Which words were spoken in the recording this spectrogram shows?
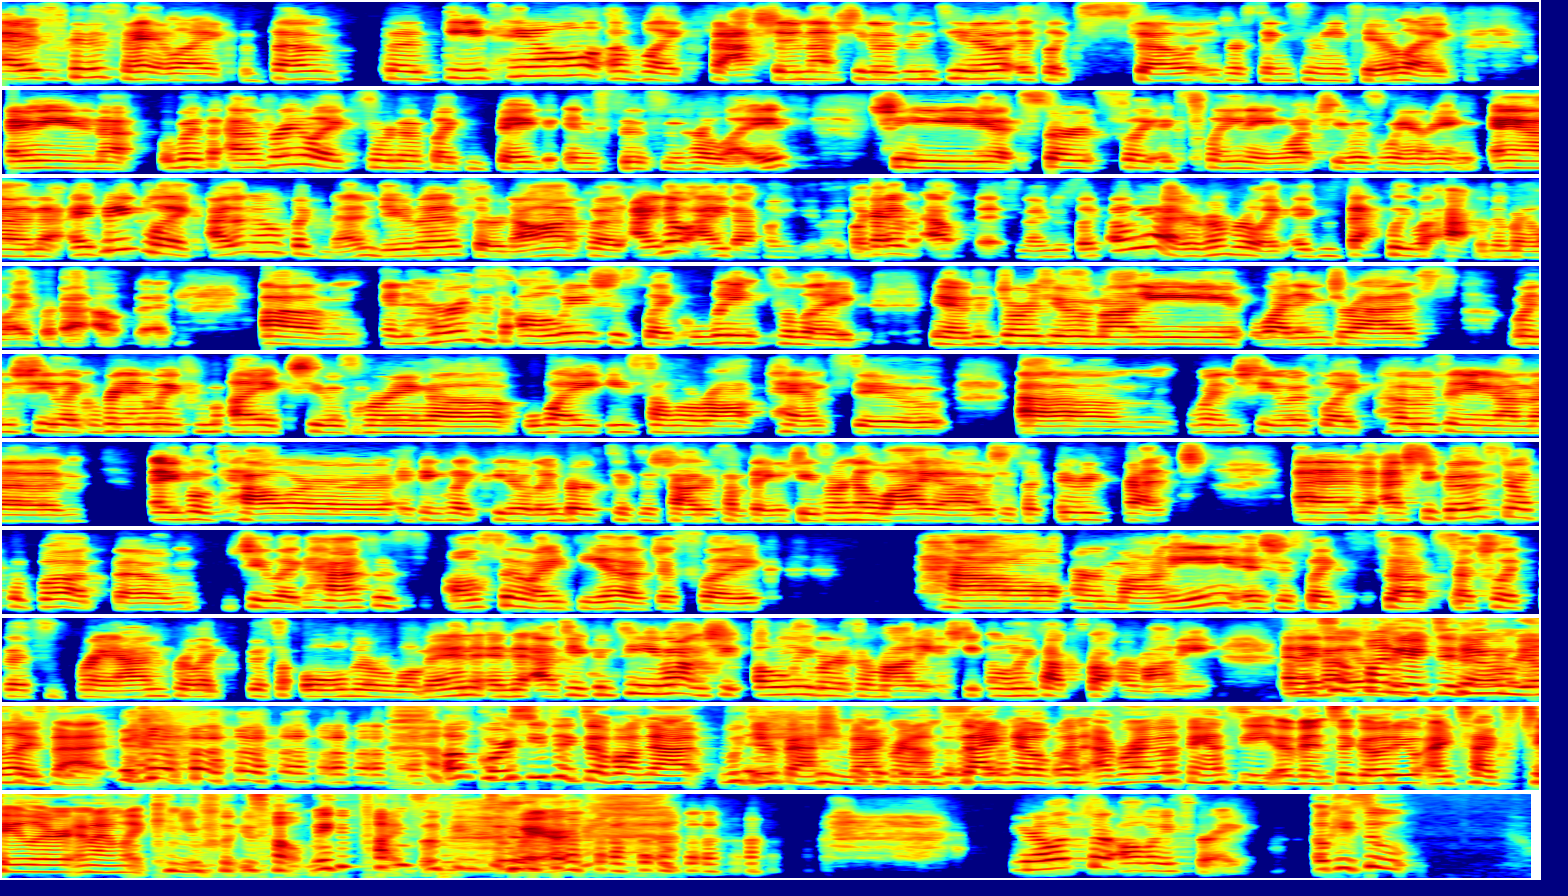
I was just gonna say, like, the the detail of like fashion that she goes into is like so interesting to me too. Like, I mean, with every like sort of like big instance in her life, she starts like explaining what she was wearing. And I think like I don't know if like men do this or not, but I know I definitely do this. Like I have outfits and I'm just like, oh yeah, I remember like exactly what happened in my life with that outfit. Um, and hers is always just like linked to like, you know, the Giorgio Armani wedding dress when she like ran away from Ike, she was wearing a white Yves Saint Laurent pantsuit. Um, when she was like posing on the Eiffel Tower, I think like Peter Lindbergh took a shot or something. She's wearing Alaïa, which is like very French. And as she goes throughout the book, though, she like has this also idea of just like how Armani is just like so, such like this brand for like this older woman. And as you continue on, she only wears Armani. She only talks about Armani. And That's so funny. I didn't so even realize that. of course, you picked up on that with your fashion background. Side note: Whenever I have a fancy event to go to, I text Taylor and I'm like, "Can you please help me find something to wear?" Your looks are always great. Okay, so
